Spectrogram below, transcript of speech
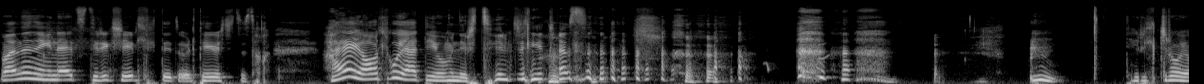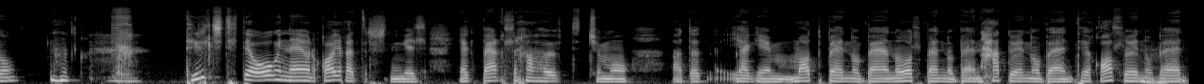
манай нэг найз тэрийг шээрлэхдээ зүгээр тэвэчсэн баг. Хаяа явуулгүй яа ди юм нэрцэн юм чинь гэж басан. Тэрэлж рүү юу? Тэрэлж гэхдээ ууг нь амар гоё газар шин ингээл яг байгалийнхаа хувьд ч юм уу одоо яг юм мод байна уу байна уул байна уу байна хад байна уу байна тий гол байна уу байна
